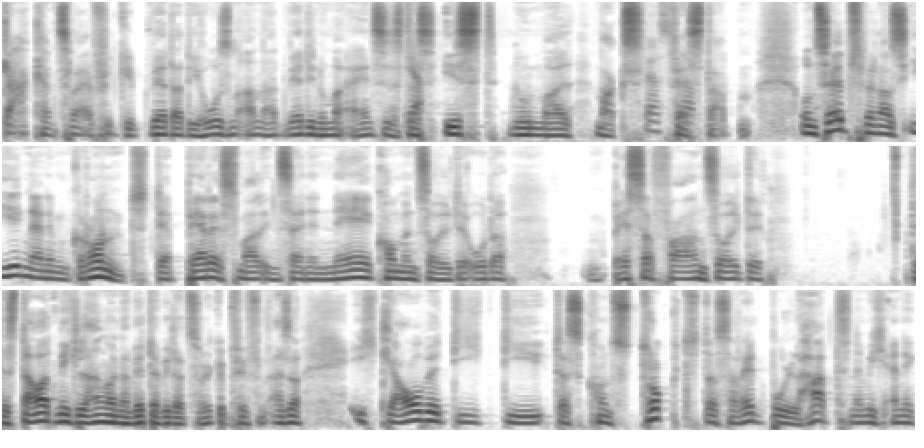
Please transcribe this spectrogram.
gar keinen Zweifel gibt, wer da die Hosen anhat, wer die Nummer eins ist. Ja. Das ist nun mal Max Verstappen. Verstappen. Und selbst wenn aus irgendeinem Grund der Perez mal in seine Nähe kommen sollte oder besser fahren sollte. Das dauert nicht lange und dann wird er wieder zurückgepfiffen. Also ich glaube, die, die, das Konstrukt, das Red Bull hat, nämlich eine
